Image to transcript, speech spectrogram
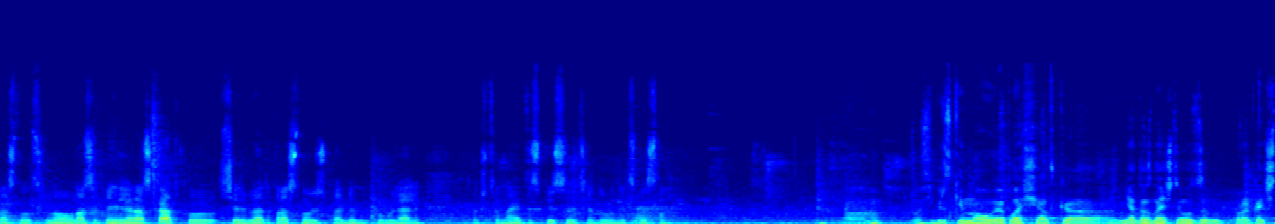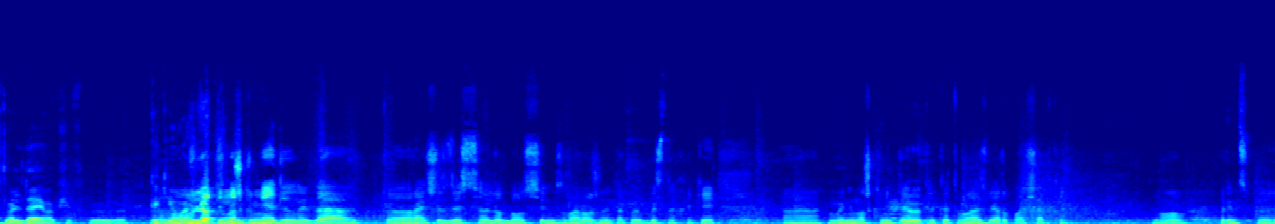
проснуться. Но у нас отменили раскатку. Все ребята проснулись, пообедали, погуляли. Так что на это списывать, я думаю, нет смысла. А, Новосибирске новая площадка, неоднозначные отзывы про качество льда и вообще э, какие ну, ваши... Лед немножко медленный, да. Раньше здесь лед был сильно замороженный, такой быстрый хоккей. А, мы немножко не привыкли к этому размеру площадки. Но, в принципе,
